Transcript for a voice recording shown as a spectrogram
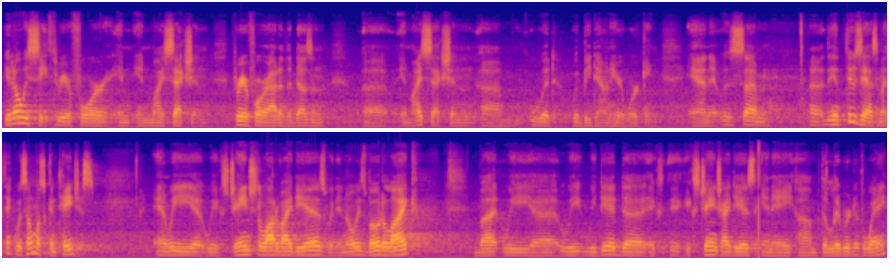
you'd always see three or four in, in my section, three or four out of the dozen uh, in my section um, would would be down here working, and it was um, uh, the enthusiasm I think was almost contagious, and we uh, we exchanged a lot of ideas. We didn't always vote alike, but we uh, we we did uh, ex exchange ideas in a um, deliberative way,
